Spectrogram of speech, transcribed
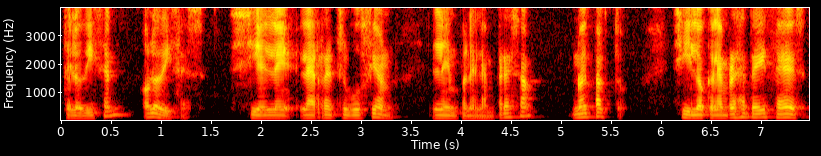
¿Te lo dicen o lo dices? Si la retribución le impone la empresa, no hay pacto. Si lo que la empresa te dice es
